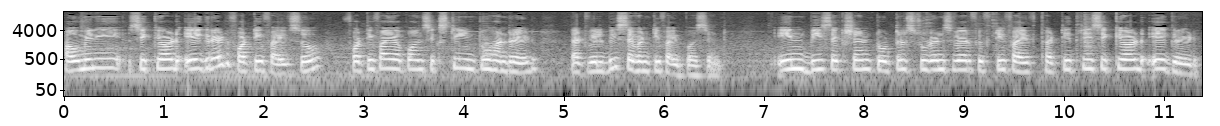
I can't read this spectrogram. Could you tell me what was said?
how many secured A grade? 45 so 45 upon 60 into 100 that will be 75%. In B section total students were 55 33 secured A grade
